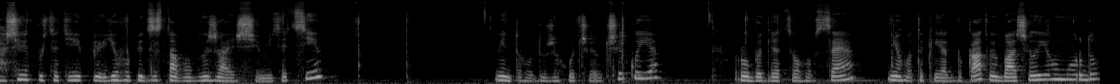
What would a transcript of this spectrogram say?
я чи відпустять його під заставу в ближайші місяці. Він того дуже хоче і очікує. Робить для цього все. У нього такий адвокат, ви бачили його морду.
